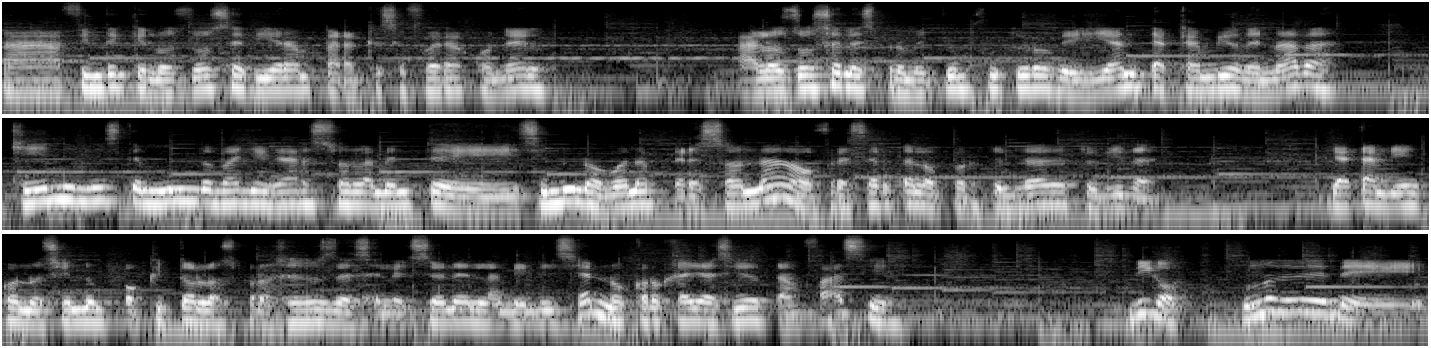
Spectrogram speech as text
a fin de que los dos se dieran para que se fuera con él. A los dos se les prometió un futuro brillante a cambio de nada. ¿Quién en este mundo va a llegar solamente siendo una buena persona a ofrecerte la oportunidad de tu vida? Ya también conociendo un poquito los procesos de selección en la milicia, no creo que haya sido tan fácil. Digo, uno debe de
